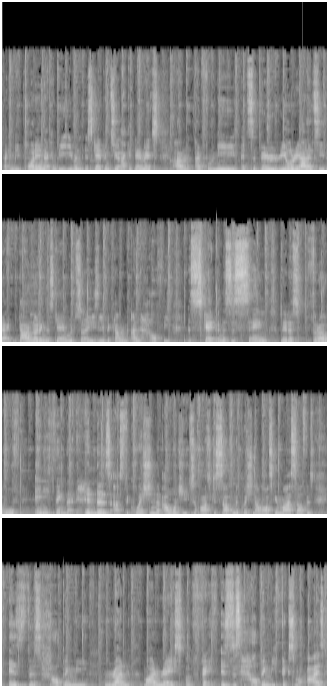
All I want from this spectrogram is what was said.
That can be partying, that can be even escaping to academics. Um, and for me, it's a very real reality that downloading this game would so easily become an unhealthy escape. And this is saying, let us throw off anything that hinders us. The question that I want you to ask yourself, and the question I'm asking myself is, is this helping me? Run my race of faith? Is this helping me fix my eyes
